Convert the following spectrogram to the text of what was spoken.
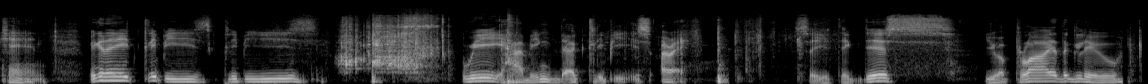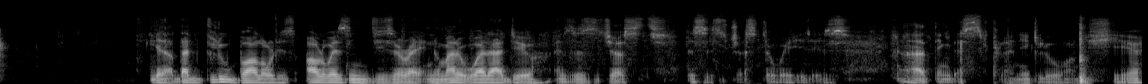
can. We're gonna need clippies clippies. We having the clippies. All right. So you take this you apply the glue. You know that glue bottle is always in disarray no matter what i do. This is just this is just the way it is. I think there's plenty glue on here.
